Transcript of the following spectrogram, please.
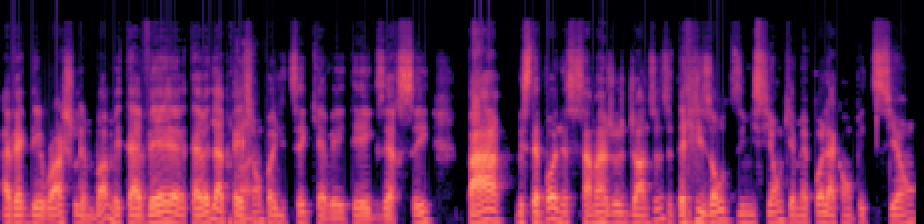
avec des Rush Limbaugh. Mais tu avais, de la pression politique qui avait été exercée par, mais c'était pas nécessairement juste Johnson, c'était les autres émissions qui n'aimaient pas la compétition,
